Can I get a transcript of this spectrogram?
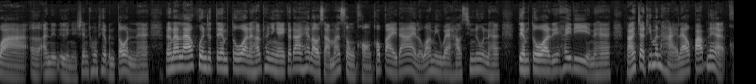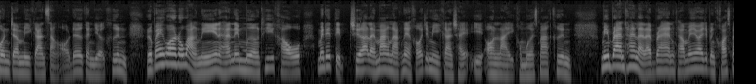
กว่าอ่ออันอื่นๆ อย่างเช่นท่องเที่ยวเป็นต้นนะฮะดังนั้นแล้วควรจะเตรียมตัวนะครับทำยังไงก็ได้ให้เราสามารถส่งของเข้าไปได้ หรือว่ามี warehouse ที่นู่นนะฮะเตรียมตัวให้ดีนะฮะหลังจากที่มันหายแล้วปั๊บเนี่ยคนจะมีการสั่งออเดอร์กันเยอะขึ้น หรือไม่ก็ระหว่างนี้นะฮะในเมืองที่เขาไม่ได้ติดเชื้ออะไรมากนักเนี่ยเขาก็จะมีการใช้ออนไลน์อีคอมเมิร์ซมากขึ้น มีแบรนด์ไทยหลาย ๆ แบรนด์ครับไม่ว่าจะเป็นคอสเม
